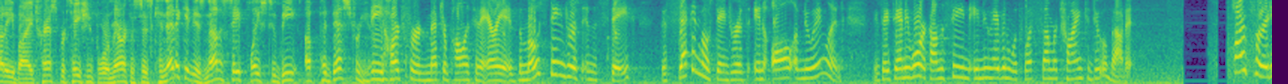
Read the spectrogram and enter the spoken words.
study by Transportation for America says Connecticut is not a safe place to be a pedestrian. The Hartford metropolitan area is the most dangerous in the state, the second most dangerous in all of New England. News 8's Annie Rourke on the scene in New Haven with what some are trying to do about it. Hartford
